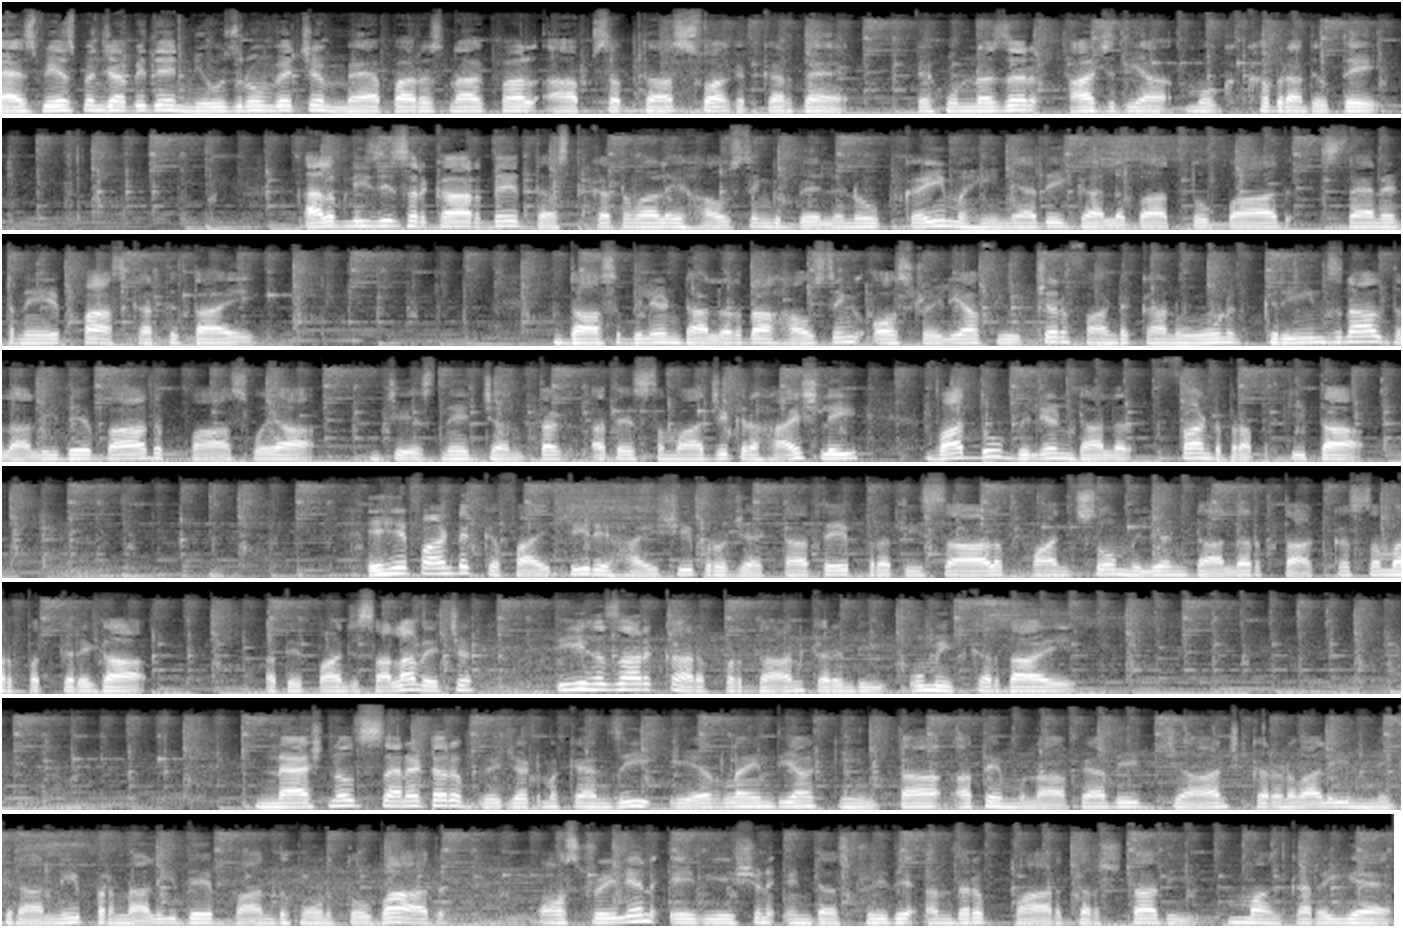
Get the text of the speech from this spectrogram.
SBS Punjabi ਦੇ news room ਵਿੱਚ ਮੈਂ ਪਾਰਸ ਨਾਗਪਾਲ ਆਪ ਸਭ ਦਾ ਸਵਾਗਤ ਕਰਦਾ ਹਾਂ ਤੇ ਹੁਣ ਨਜ਼ਰ ਅੱਜ ਦੀਆਂ ਮੁੱਖ ਖਬਰਾਂ ਦੇ ਉੱਤੇ। ਐਲਬਨੀਜ਼ੀ ਸਰਕਾਰ ਦੇ ਦਸਤਖਤ ਵਾਲੇ ਹਾਊਸਿੰਗ ਬਿੱਲ ਨੂੰ ਕਈ ਮਹੀਨਿਆਂ ਦੀ ਗੱਲਬਾਤ ਤੋਂ ਬਾਅਦ ਸੈਨੇਟ ਨੇ ਪਾਸ ਕਰ ਦਿੱਤਾ ਹੈ 10 ਬਿਲੀਅਨ ਡਾਲਰ ਦਾ ਹਾਊਸਿੰਗ ਆਸਟ੍ਰੇਲੀਆ ਫਿਊਚਰ ਫੰਡ ਕਾਨੂੰਨ ਗ੍ਰੀਨਜ਼ ਨਾਲ ਦਲਾਲੀ ਦੇ ਬਾਅਦ ਪਾਸ ਹੋਇਆ, ਜਿਸ ਨੇ ਜਨਤਕ ਅਤੇ ਸਮਾਜਿਕ ਰਹਾਇਸ਼ ਲਈ ਵਾਧੂ ਬਿਲੀਅਨ ਡਾਲਰ ਫੰਡ ਪ੍ਰਾਪਤ ਕੀਤਾ। ਇਹ ਫੰਡ ਕਿਫਾਇਤੀ ਰਿਹਾਇਸ਼ੀ ਪ੍ਰੋਜੈਕਟਾਂ ਤੇ ਪ੍ਰਤੀ ਸਾਲ 500 ਮਿਲੀਅਨ ਡਾਲਰ ਤੱਕ ਸਮਰਪਿਤ ਕਰੇਗਾ ਅਤੇ 5 ਸਾਲਾਂ ਵਿੱਚ 30000 ਘਰ ਪ੍ਰਦਾਨ ਕਰਨ ਦੀ ਉਮੀਦ ਕਰਦਾ ਹੈ national senator Bridget McKenzie airline ਦੀਆਂ ਕੀਮਤਾਂ ਅਤੇ ਮੁਨਾਫਿਆਂ ਦੀ ਜਾਂਚ ਕਰਨ ਵਾਲੀ ਨਿਗਰਾਨੀ ਪ੍ਰਣਾਲੀ ਦੇ ਬੰਦ ਹੋਣ ਤੋਂ ਬਾਅਦ ਆਸਟ੍ਰੇਲੀਅਨ ਐਵੀਏਸ਼ਨ ਇੰਡਸਟਰੀ ਦੇ ਅੰਦਰ ਪਾਰਦਰਸ਼ਤਾ ਦੀ ਮੰਗ ਕਰ ਰਹੀ ਹੈ।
